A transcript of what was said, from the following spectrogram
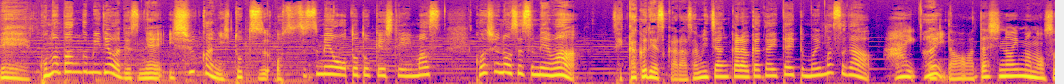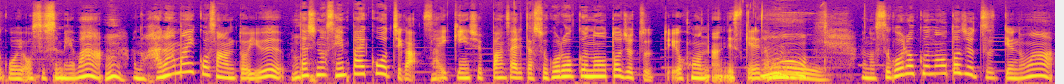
えーこの番組ではですね1週間に一つおすすめをお届けしています。今週のおすすめはせっかくですからあさみちゃんから伺いたいと思いますが。はい、はい。えっと私の今のすごいおすすめは、うん。あの原舞子さんといううん私の先輩コーチが最近出版されたすごろくノート術っていう本なんですけれども、あのすごろくノート術っていうのは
